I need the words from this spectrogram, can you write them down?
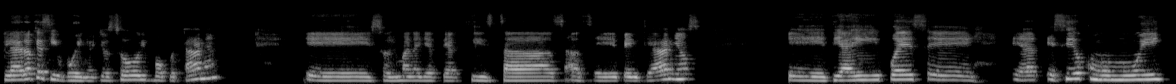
Claro que sí. Bueno, yo soy bogotana, eh, soy manager de artistas hace 20 años. Eh, de ahí pues eh, he sido como muy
